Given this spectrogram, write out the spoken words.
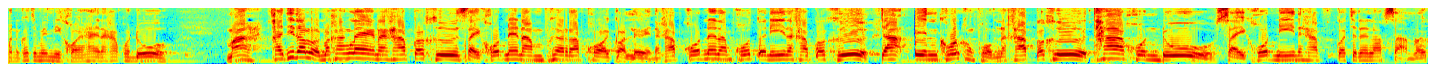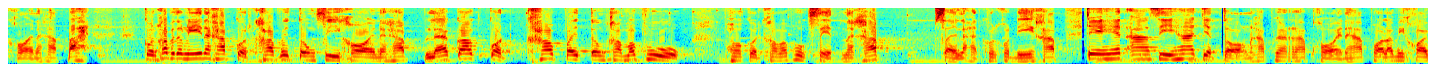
มันก็จะไม่มีคอยให้นะครับคนดู มาใครที่ดาวน์โหลดมาครั้งแรกนะครับ ก็คือใส่โค้ดแนะนำเพื่อรับคอยก่อนเลยนะครับโค้ดแนะนำโค้ดตัวนี้นะครับก็คือจะเป็นโค้ดของผมนะครับก็คือถ้าคนดูใส่โค้ดนี้นะครับก็จะได้รับ 300 คอยนะครับไปกดเข้าไปตรงนี้นะครับ กดเข้าไปตรงฟรีคอยนะครับ แล้วก็กดเข้าไปตรงคำว่าผูก พอกดคำว่าผูกเสร็จนะครับ ใส่รหัสค้นคนนี้ครับ JHRC 572นะครับเพื่อรับคอยนะครับ พอเรามีคอย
